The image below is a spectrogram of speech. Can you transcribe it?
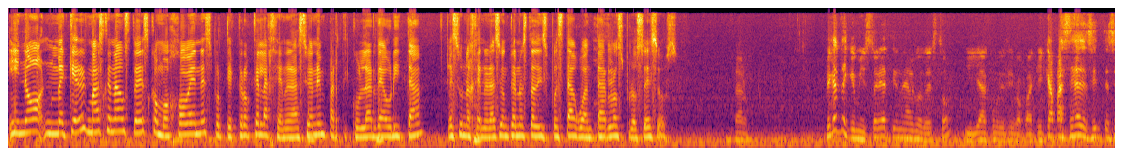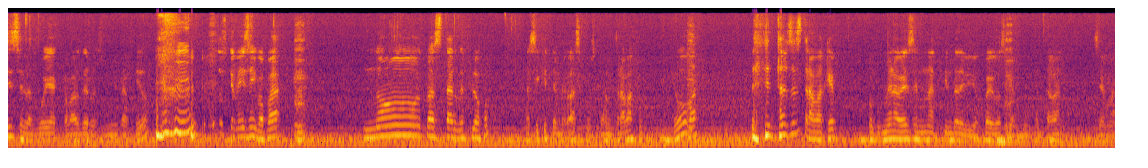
Y no, me quiero más que nada ustedes como jóvenes, porque creo que la generación en particular de ahorita es una generación que no está dispuesta a aguantar los procesos. Claro. Fíjate que mi historia tiene algo de esto, y ya como dice mi papá, que capacidad de síntesis se las voy a acabar de resumir rápido. Es que me dice mi papá, no vas a estar de flojo, así que te me vas a buscar un trabajo. Y yo, "Oh, va. Entonces trabajé por primera vez en una tienda de videojuegos que a mí me encantaban, se llama,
